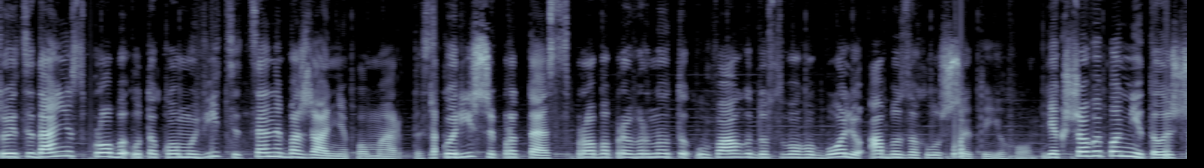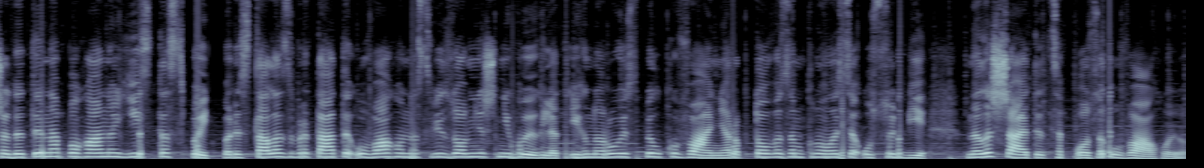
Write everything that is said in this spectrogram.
Суїцидальні спроби у такому віці це не бажання померти, скоріше протест, спроба привернути увагу до свого болю або заглушити його. Якщо ви помітили, що дитина погано їсть та спить, перестала звертати увагу на свій зовнішній вигляд, ігнорує спілкування, раптово замкнулася у собі, не лишайте це поза увагою.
